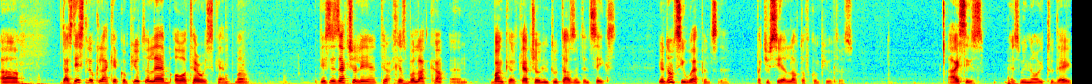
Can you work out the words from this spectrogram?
Uh, does this look like a computer lab or a terrorist camp? Well, this is actually a Hezbollah um, bunker captured in 2006. You don't see weapons there, but you see a lot of computers. ISIS, as we know it today,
